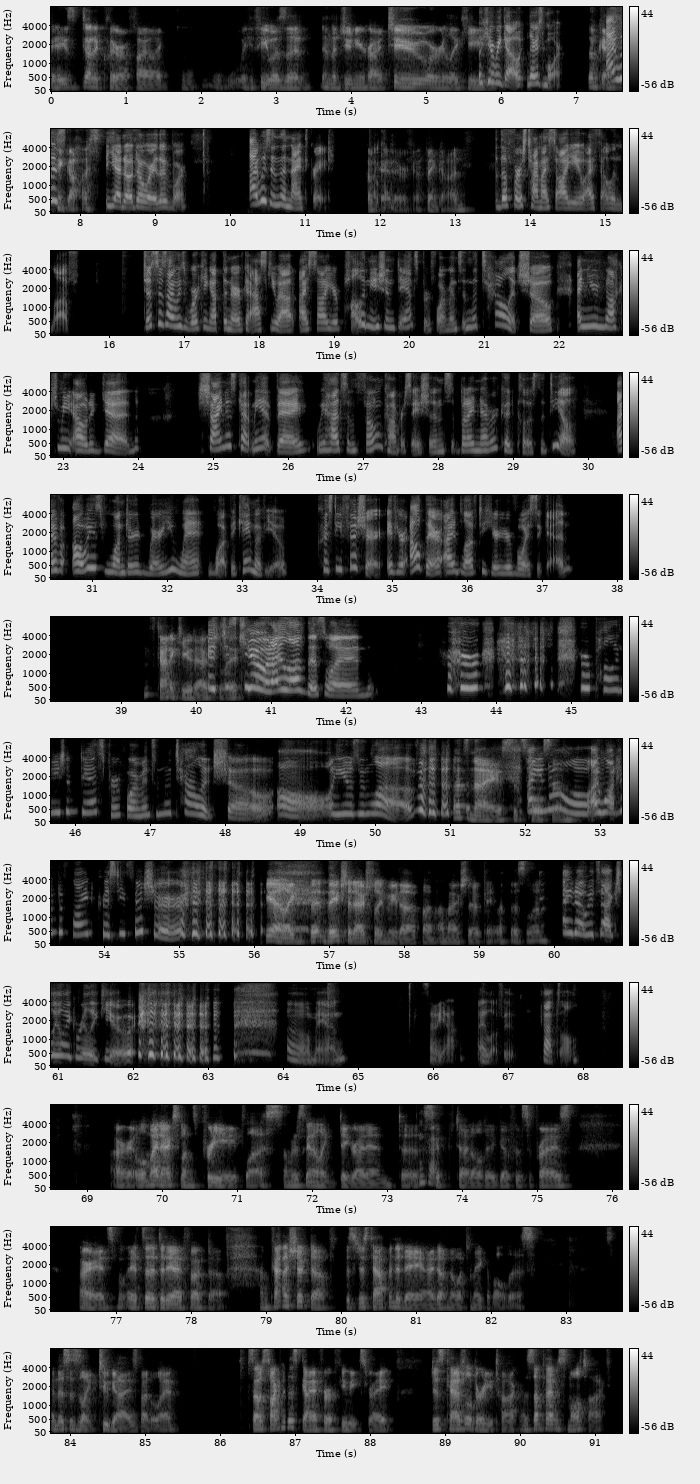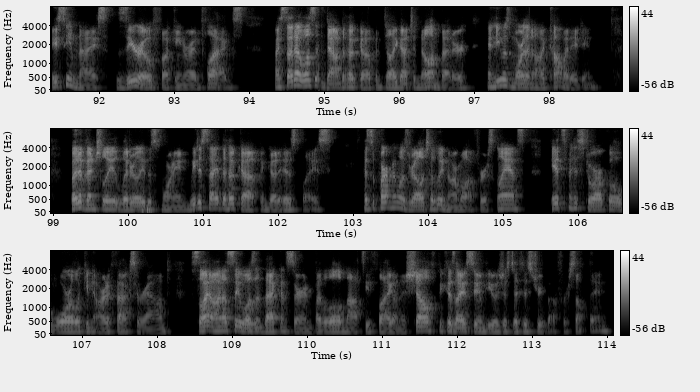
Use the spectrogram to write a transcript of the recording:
Okay, he's got to clarify like if he was a in the junior high too, or like he. Oh, here we go. There's more. Okay. I was. Thank God. Yeah, no, don't worry. There's more. I was in the ninth grade. Okay, okay, there we go. Thank God. The first time I saw you, I fell in love. Just as I was working up the nerve to ask you out, I saw your Polynesian dance performance in the talent show, and you knocked me out again. Shyness kept me at bay. We had some phone conversations, but I never could close the deal. I've always wondered where you went, what became of you. Christy Fisher, if you're out there, I'd love to hear your voice again. It's kind of cute, actually. It's just cute. I love this one her her Polynesian dance performance in the talent show. Oh, he was in love. That's nice. I know. I want him to find Christy Fisher. yeah, like th- they should actually meet up. I'm, I'm actually okay with this one. I know it's actually like really cute. oh man. So yeah, I love it. That's all. All right. Well, my next one's pretty A plus. I'm just gonna like dig right in to okay. skip the title to go for the surprise. All right, it's it's a today I fucked up. I'm kind of shook up. This just happened today, and I don't know what to make of all this. And this is like two guys, by the way. So I was talking to this guy for a few weeks, right? Just casual dirty talk and sometimes small talk. He seemed nice, zero fucking red flags. I said I wasn't down to hook up until I got to know him better, and he was more than accommodating. But eventually, literally this morning, we decided to hook up and go to his place. His apartment was relatively normal at first glance. He had some historical war looking artifacts around, So I honestly wasn't that concerned by the little Nazi flag on his shelf because I assumed he was just a history buff or something.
